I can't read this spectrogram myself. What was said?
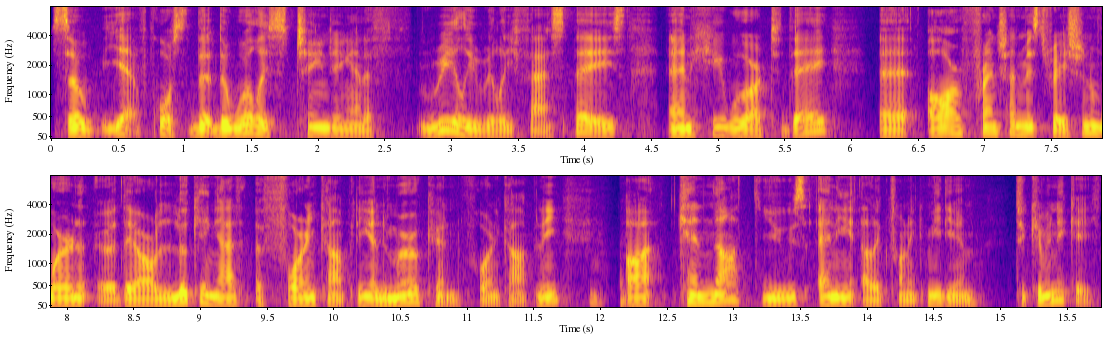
So yeah, of course, the, the world is changing at a really, really fast pace. And here we are today. Uh, our French administration, where uh, they are looking at a foreign company, an American foreign company, uh, cannot use any electronic medium to communicate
